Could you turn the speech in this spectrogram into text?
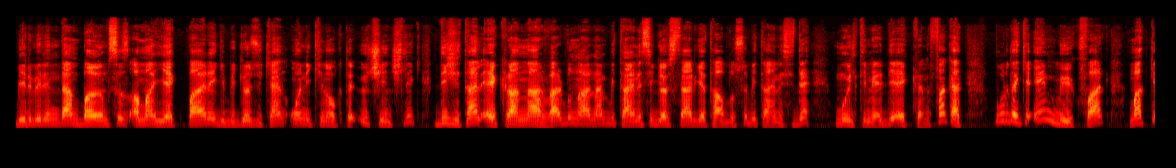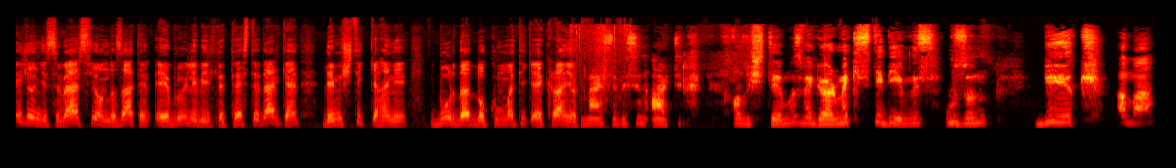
birbirinden bağımsız ama yekpare gibi gözüken 12.3 inçlik dijital ekranlar var. Bunlardan bir tanesi gösterge tablosu, bir tanesi de multimedya ekranı. Fakat buradaki en büyük fark makyaj öncesi versiyonda zaten Ebru ile birlikte test ederken demiştik ki hani burada dokunmatik ekran yok. Mercedes'in artık alıştığımız ve görmek istediğimiz uzun, büyük ama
